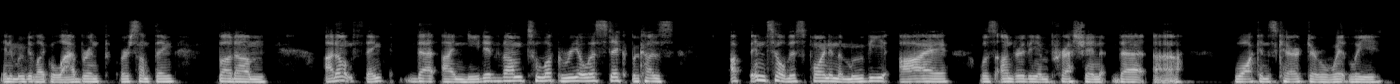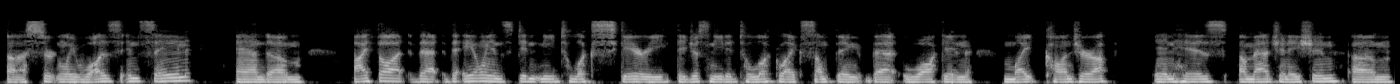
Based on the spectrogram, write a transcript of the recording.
in a movie like Labyrinth or something. But um, I don't think that I needed them to look realistic because up until this point in the movie, I was under the impression that uh Walken's character Whitley uh, certainly was insane, and um, I thought that the aliens didn't need to look scary; they just needed to look like something that Walken might conjure up in his imagination. Um,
